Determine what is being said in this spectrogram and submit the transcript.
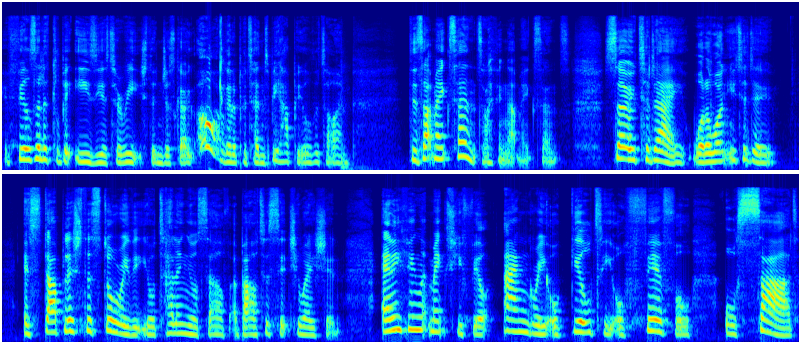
It feels a little bit easier to reach than just going, oh, I'm going to pretend to be happy all the time. Does that make sense? I think that makes sense. So today, what I want you to do Establish the story that you're telling yourself about a situation. Anything that makes you feel angry or guilty or fearful or sad,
